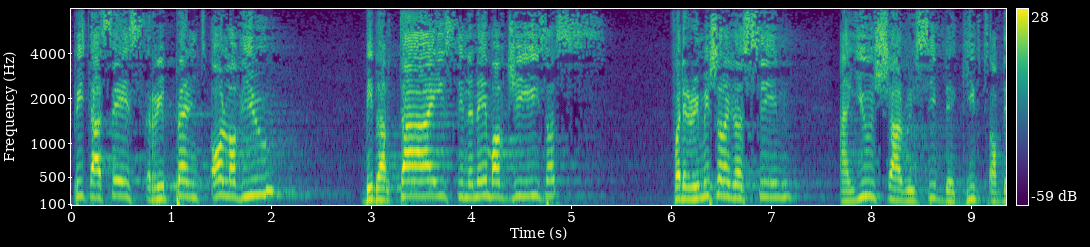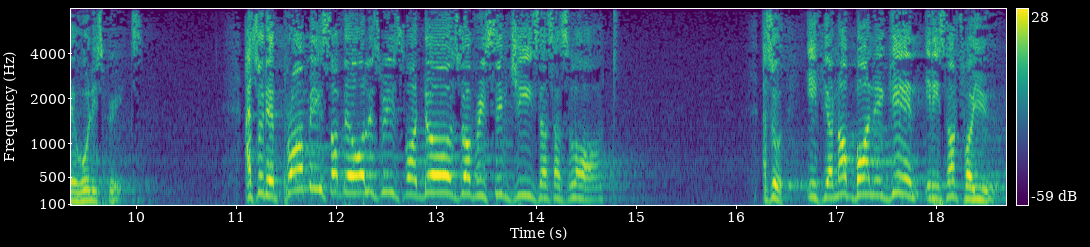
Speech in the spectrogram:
Peter says, repent all of you be baptized in the name of Jesus for the remission of your sin and you shall receive the gift of the Holy Spirit. And so the promise of the Holy Spirit is for those who have received Jesus as Lord. And so if you're not born again, it is not for you.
